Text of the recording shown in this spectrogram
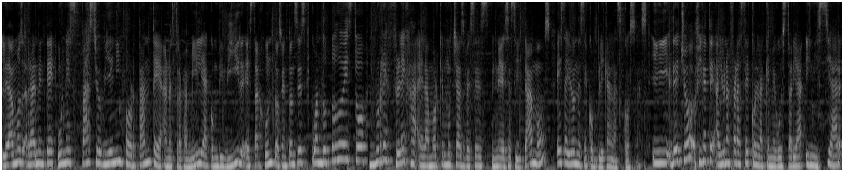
le damos realmente un espacio bien importante a nuestra familia, convivir, estar juntos. Entonces, cuando todo esto no refleja el amor que muchas veces necesitamos, es ahí donde se complican las cosas. Y de hecho, fíjate, hay una frase con la que me gustaría iniciar.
